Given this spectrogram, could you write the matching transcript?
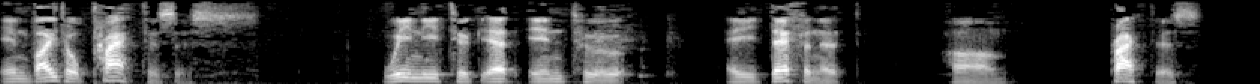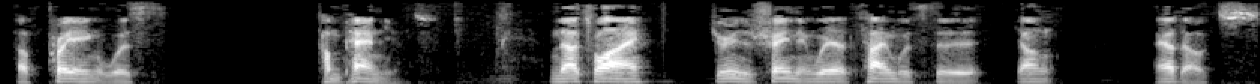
in vital practices, we need to get into a definite um, practice of praying with companions. And that's why during the training we had time with the young adults,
